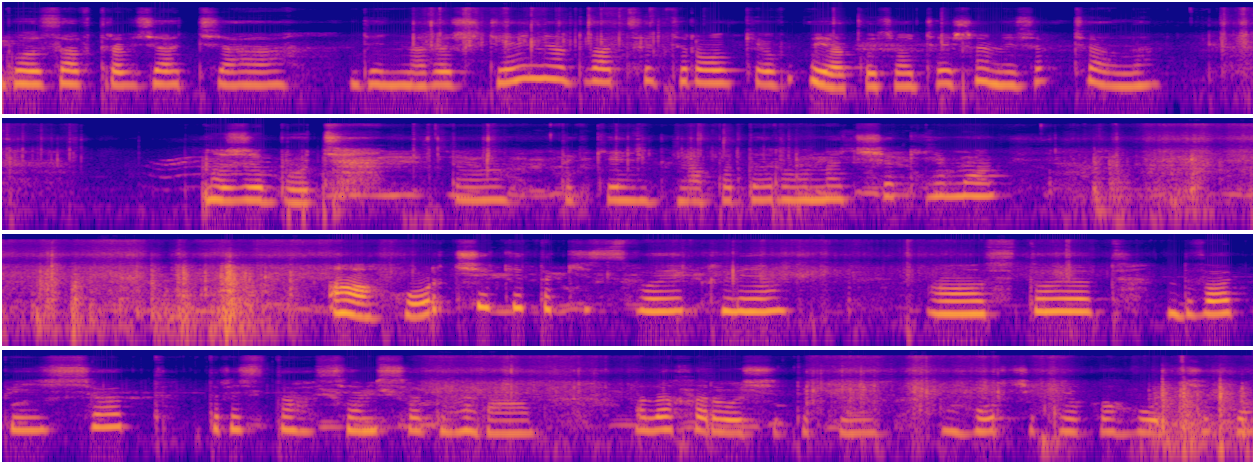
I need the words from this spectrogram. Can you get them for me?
бо завтра взяття день народження 20 років. Ну, як взяття, ще не взяття, але може бути. То такий на подаруночок йому. А, горчики такі звиклі. А, стоять 2,50 370 грам. Але хороші такі огурчики, як огурчики.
